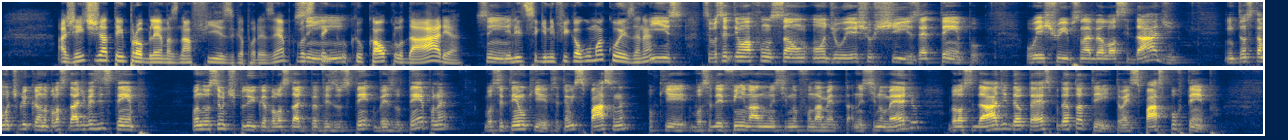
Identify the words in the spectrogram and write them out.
a gente já tem problemas na física, por exemplo, que você Sim. tem que o cálculo da área, Sim. ele significa alguma coisa, né? Isso. Se você tem uma função onde o eixo x é tempo, o eixo y é velocidade, então você está multiplicando velocidade vezes tempo. Quando você multiplica a velocidade vezes, te- vezes o tempo, né? Você tem o quê? Você tem o espaço, né? Porque você define lá no ensino fundamental, no ensino médio, velocidade delta S por delta T. Então é espaço por tempo.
